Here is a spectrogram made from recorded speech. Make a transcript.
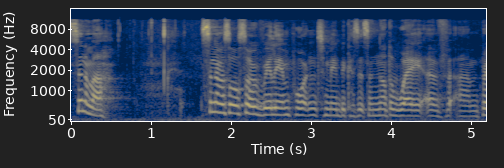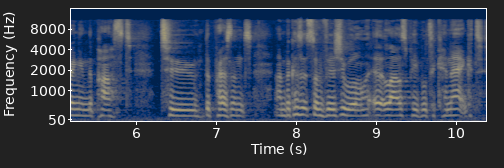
Cinema. Cinema is also really important to me because it's another way of um, bringing the past to the present. And because it's so visual, it allows people to connect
